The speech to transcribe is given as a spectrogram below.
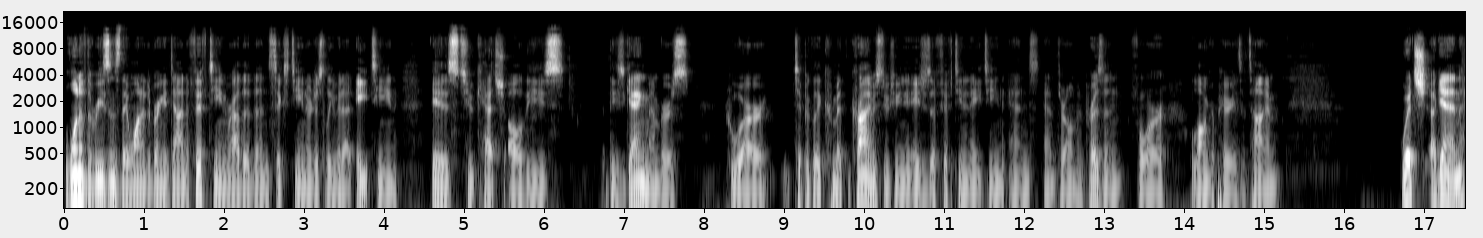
one of the reasons they wanted to bring it down to 15 rather than 16 or just leave it at 18 is to catch all these these gang members who are typically commit crimes between the ages of 15 and 18 and and throw them in prison for longer periods of time. Which again,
